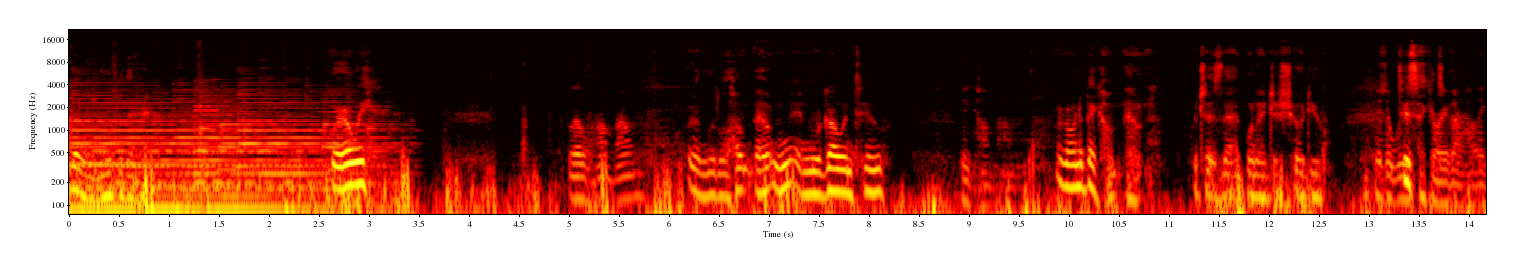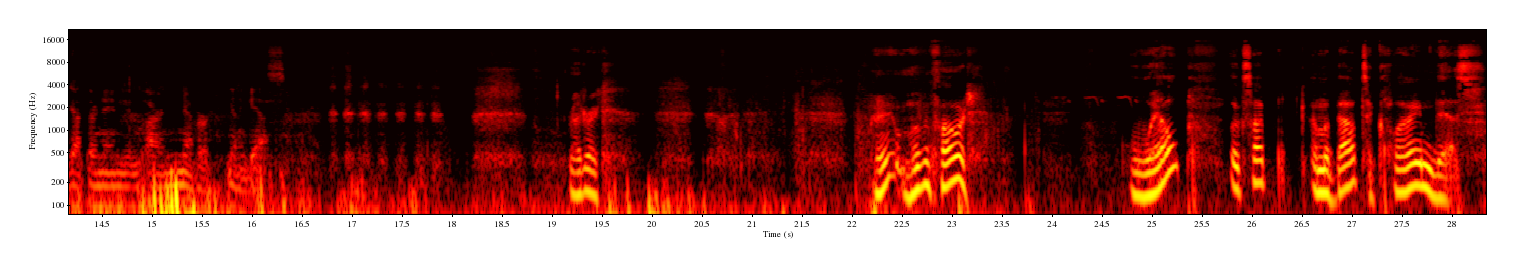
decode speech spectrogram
Going, over there. Where are we? Little Hump Mountain. We're in Little Hump Mountain, and we're going to... Big Hump Mountain. We're going to Big Hump Mountain, which is that one I just showed you. There's a weird story about how they got their name you are never going to guess. Roderick. All right, moving forward. Well, looks like I'm about to climb this.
